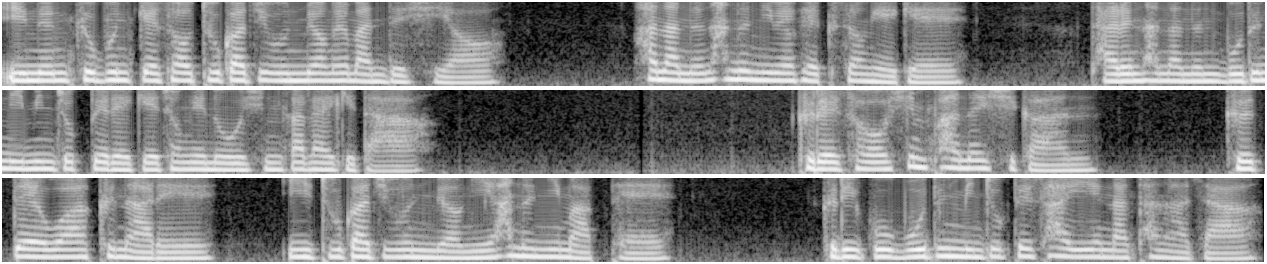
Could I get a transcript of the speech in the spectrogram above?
이는 그분께서 두 가지 운명을 만드시어 하나는 하느님의 백성에게 다른 하나는 모든 이민족들에게 정해놓으신 까닭이다. 그래서 심판의 시간, 그 때와 그 날에 이 두 가지 운명이 하느님 앞에 그리고 모든 민족들 사이에 나타나자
